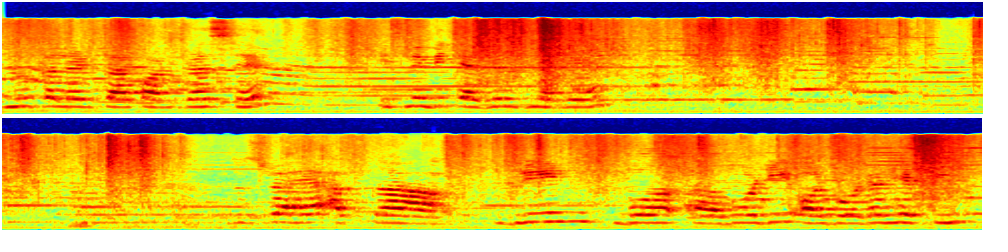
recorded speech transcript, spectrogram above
ब्लू कलर का कॉन्ट्रास्ट है। इसमें भी टेजल्स लगे हैं। दूसरा है आपका ग्रीन बॉडी और बॉर्डर है पिंक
